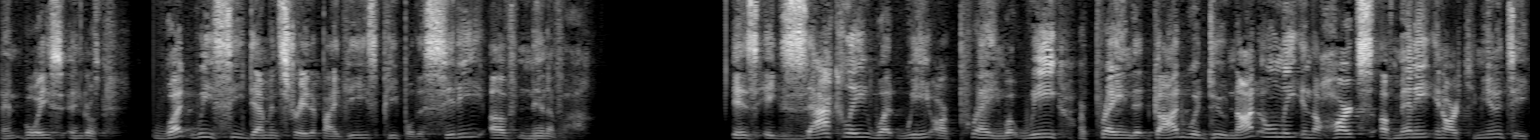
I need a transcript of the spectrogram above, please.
and boys and girls. What we see demonstrated by these people, the city of Nineveh, is exactly what we are praying, what we are praying that God would do, not only in the hearts of many in our community,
